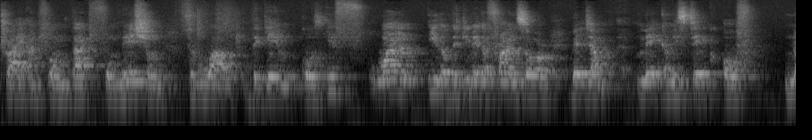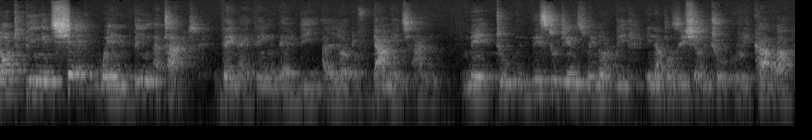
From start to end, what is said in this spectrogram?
try and form that formation throughout the game. Because if one either of the team either France or Belgium make a mistake of not being in shape when being attacked then I think there'll be a lot of damage and may two, these two teams may not be in a position to recover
